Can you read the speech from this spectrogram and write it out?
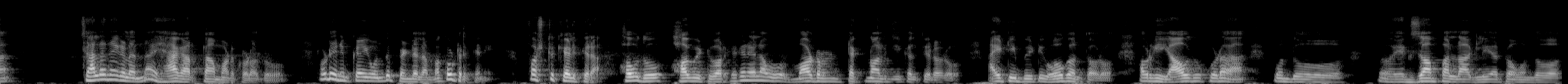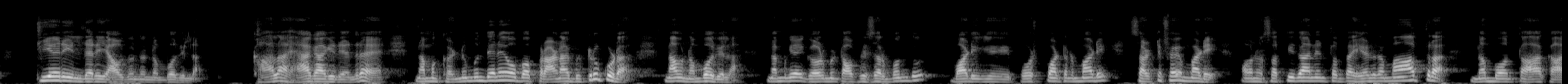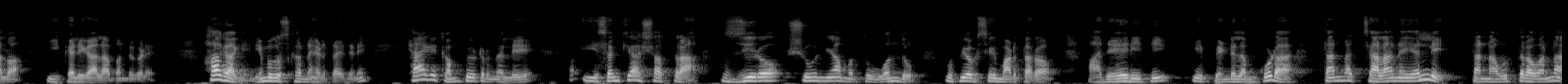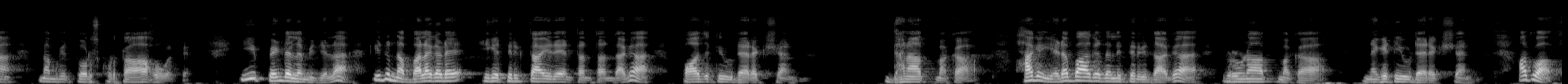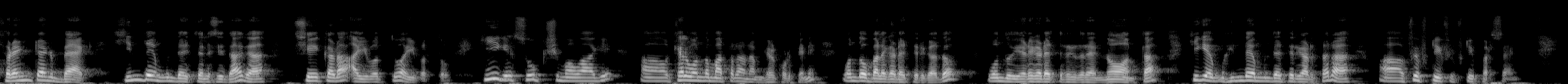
ಚಲನೆಗಳನ್ನು ಹೇಗೆ ಅರ್ಥ ಮಾಡ್ಕೊಳ್ಳೋದು? ನೋಡಿ, ನಿಮ್ಮ ಕೈಗೆ ಒಂದು ಪೆಂಡಲಮ್ಮ ಕೊಟ್ಟಿರ್ತೀನಿ. ಫಸ್ಟ್ ಕೇಳ್ತೀರಾ, ಹೌದು ಹೌ ಇಟ್ ವರ್ಕ್ ಯಾಕಂದರೆ ನಾವು ಮಾಡರ್ನ್ ಟೆಕ್ನಾಲಜಿ ಕಲ್ತಿರೋರು ಐ ಟಿ ಬಿ ಟಿಗೆ ಹೋಗೋಂಥವ್ರು, ಅವ್ರಿಗೆ ಯಾವುದು ಕೂಡ ಒಂದು ಎಕ್ಸಾಂಪಲ್ ಆಗಲಿ ಅಥವಾ ಒಂದು ಥಿಯರಿ ಇಲ್ದರೆ ಯಾವುದನ್ನು ನಂಬೋದಿಲ್ಲ. ಕಾಲ ಹೇಗಾಗಿದೆ ಅಂದರೆ ನಮ್ಮ ಕಣ್ಣು ಮುಂದೆನೇ ಒಬ್ಬ ಪ್ರಾಣ ಬಿಟ್ಟರೂ ಕೂಡ ನಾವು ನಂಬೋದಿಲ್ಲ. ನಮಗೆ ಗೌರ್ಮೆಂಟ್ ಆಫೀಸರ್ ಬಂದು ಬಾಡಿಗೆ ಪೋಸ್ಟ್ ಮಾರ್ಟಮ್ ಮಾಡಿ ಸರ್ಟಿಫೈ ಮಾಡಿ, ಅವನು ಸತ್ತಿದ್ದಾನೆ ಅಂತ ಹೇಳಿದ್ರೆ ಮಾತ್ರ ನಂಬುವಂತಹ ಕಾಲ ಈ ಕಲಿಗಾಲ ಬಂಧುಗಳೇ. ಹಾಗಾಗಿ ನಿಮಗೋಸ್ಕರನೇ ಹೇಳ್ತಾ ಇದ್ದೀನಿ, ಹೇಗೆ ಕಂಪ್ಯೂಟರ್ನಲ್ಲಿ ಈ ಸಂಖ್ಯಾಶಾಸ್ತ್ರ ಝೀರೋ ಶೂನ್ಯ ಮತ್ತು ಒಂದು ಉಪಯೋಗಿಸಿ ಮಾಡ್ತಾರೋ, ಅದೇ ರೀತಿ ಈ ಪೆಂಡಲಮ್ ಕೂಡ ತನ್ನ ಚಲನೆಯಲ್ಲಿ ತನ್ನ ಉತ್ತರವನ್ನು ನಮಗೆ ತೋರಿಸ್ಕೊಡ್ತಾ ಹೋಗುತ್ತೆ. ಈ ಪೆಂಡಲಮ್ ಇದೆಯಲ್ಲ ಇದನ್ನು ಬಲಗಡೆ ಹೀಗೆ ತಿರುಗ್ತಾ ಇದೆ ಅಂತಂತಂದಾಗ ಪಾಸಿಟಿವ್ ಡೈರೆಕ್ಷನ್, ಧನಾತ್ಮಕ, ಹಾಗೆ ಎಡಭಾಗದಲ್ಲಿ ತಿರುಗಿದಾಗ ಋಣಾತ್ಮಕ, ನೆಗೆಟಿವ್ ಡೈರೆಕ್ಷನ್ ಅಥವಾ ಫ್ರಂಟ್ ಆ್ಯಂಡ್ ಬ್ಯಾಕ್ ಹಿಂದೆ ಮುಂದೆ ಚಲಿಸಿದಾಗ ಶೇಕಡ ಐವತ್ತು ಐವತ್ತು. ಹೀಗೆ ಸೂಕ್ಷ್ಮವಾಗಿ ಕೆಲವೊಂದು ಮಾತ್ರ ನಮ್ಗೆ ಹೇಳ್ಕೊಡ್ತೀನಿ. ಒಂದು ಬಲಗಡೆ ತಿರುಗೋದು, ಒಂದು ಎಡಗಡೆ ತಿರುಗಿದ್ರೆ ನೋ ಅಂತ. ಹೀಗೆ ಹಿಂದೆ ಮುಂದೆ ತಿರುಗಾಡ್ತಾರೆ ಫಿಫ್ಟಿ ಫಿಫ್ಟಿ ಪರ್ಸೆಂಟ್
